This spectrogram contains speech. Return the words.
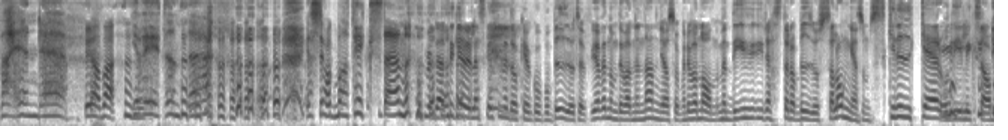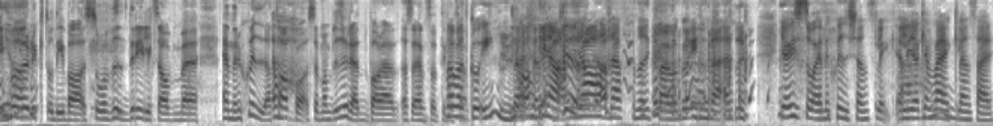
vad hände? Jag bara, jag vet inte. jag såg bara texten. Men där tycker jag det läskigaste med dock är att gå på bio typ. Jag vet inte om det var Nenan jag såg men det var någon. Men det är ju resten av biosalongen som skriker och det är liksom mörkt och det är bara så vidrig liksom eh, energi att ta på. Så man blir ju rädd bara alltså ens att det Bara liksom. att gå in där. Ja, jag ja. hade haft panik bara att gå in där. Jag är ju så energikänslig. Eller jag kan verkligen så här,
